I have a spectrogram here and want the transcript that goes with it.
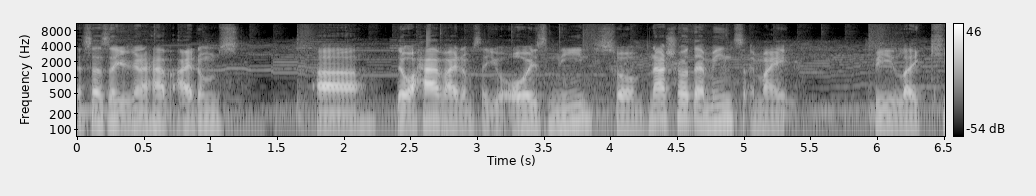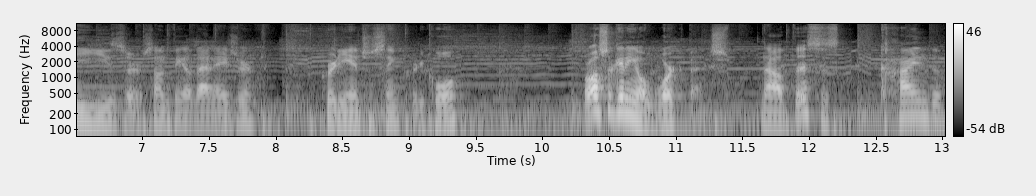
It says that you're gonna have items. Uh, they will have items that you always need. So I'm not sure what that means. It might be like keys or something of that nature. Pretty interesting, pretty cool. We're also getting a workbench. Now this is kind of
